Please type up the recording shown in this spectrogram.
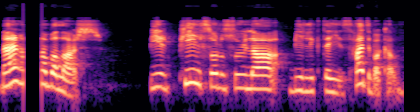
Merhabalar. Bir pil sorusuyla birlikteyiz. Hadi bakalım.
